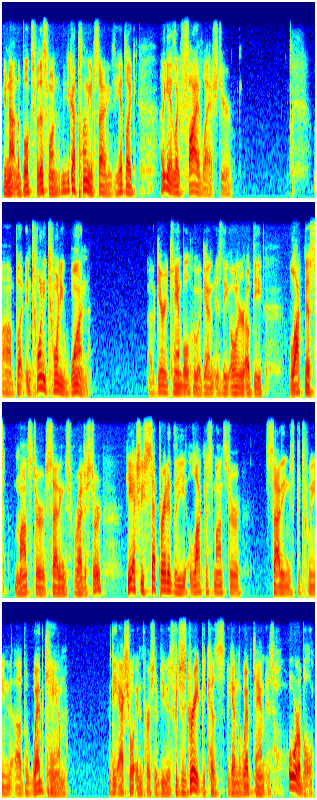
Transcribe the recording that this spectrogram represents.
you're not in the books for this one. I mean, you got plenty of sightings. He had like, I think he had like five last year. Uh, but in 2021, uh, Gary Campbell, who again is the owner of the Loch Ness Monster Sightings Register, he actually separated the Loch Ness Monster sightings between uh, the webcam the actual in-person views, which is great because again the webcam is horrible.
